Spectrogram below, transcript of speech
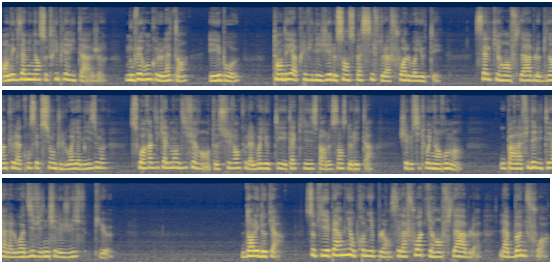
En examinant ce triple héritage, nous verrons que le latin et hébreu tendaient à privilégier le sens passif de la foi loyauté, celle qui rend fiable bien que la conception du loyalisme soit radicalement différente suivant que la loyauté est acquise par le sens de l'État, chez le citoyen romain, ou par la fidélité à la loi divine chez les juifs pieux. Dans les deux cas, ce qui est permis au premier plan, c'est la foi qui rend fiable, la bonne foi,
